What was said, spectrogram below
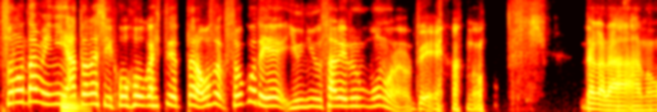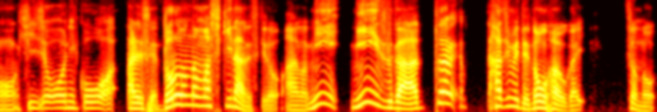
そのためにうん。新しい方法が必要やったら、おそらくそこで輸入されるものなので、あの、だから、あの、非常にこう、あれですけど、泥沼式なんですけど、あの、ニニーズがあったら初めてノウハウが、その、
